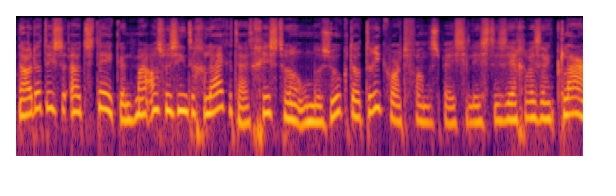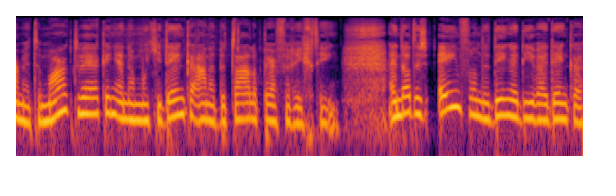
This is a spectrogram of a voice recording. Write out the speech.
Nou, dat is uitstekend. Maar als we zien tegelijkertijd gisteren een onderzoek... dat driekwart van de specialisten zeggen... we zijn klaar met de marktwerking... en dan moet je denken aan het betalen per verrichting. En dat is één van de dingen die wij denken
